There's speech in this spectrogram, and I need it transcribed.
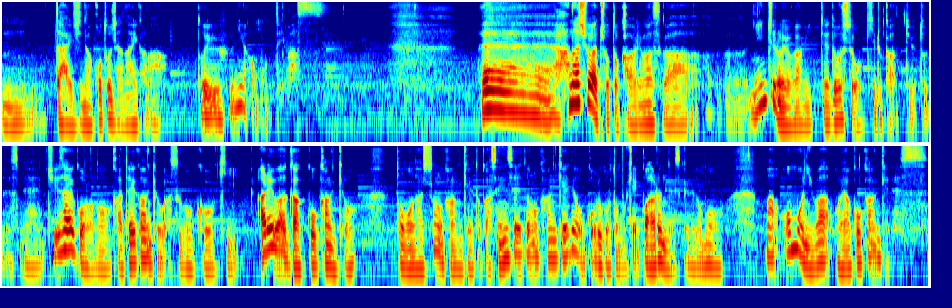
うん、大事なことじゃないかなというふうには思っています。えー、話はちょっと変わりますが認知の歪みってどうして起きるかっていうとですね小さい頃の家庭環境がすごく大きいあるいは学校環境友達との関係とか先生との関係で起こることも結構あるんですけれどもまあ主には親子関係です。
